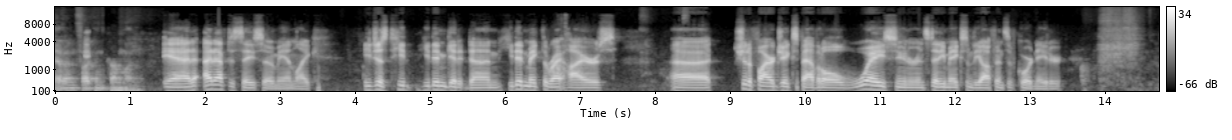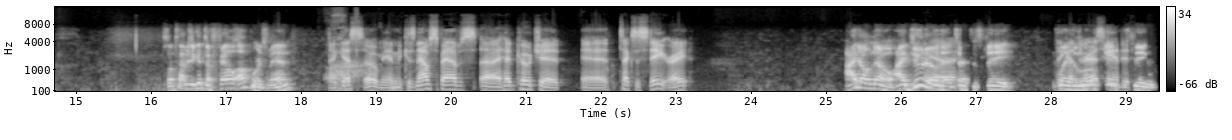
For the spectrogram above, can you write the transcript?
Kevin fucking Sumlin. Yeah, I'd, I'd have to say so, man. Like, he just he he didn't get it done. He didn't make the right hires. Uh, should have fired Jake Spavital way sooner. Instead, he makes him the offensive coordinator. Sometimes you get to fail upwards, man. I guess so, man. Because now Spav's uh, head coach at at Texas State, right? I don't know. I do know Yeah. that Texas State played the most interesting,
